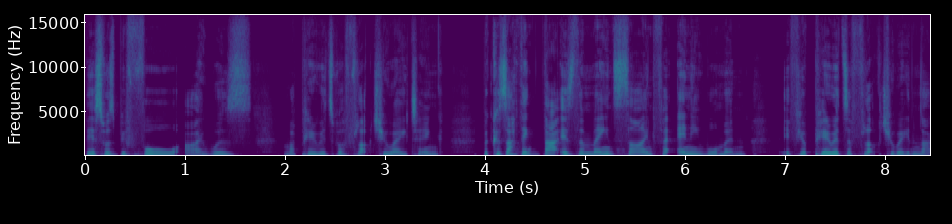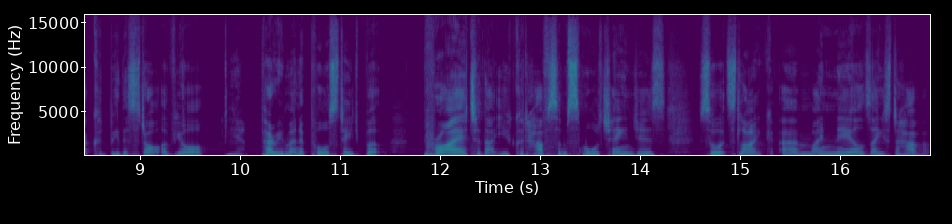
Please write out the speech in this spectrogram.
this was before I was my periods were fluctuating because I think that is the main sign for any woman. If your periods are fluctuating, that could be the start of your Yeah. perimenopause stage. But prior to that, you could have some small changes. So it's like um, my nails. I used to have. I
